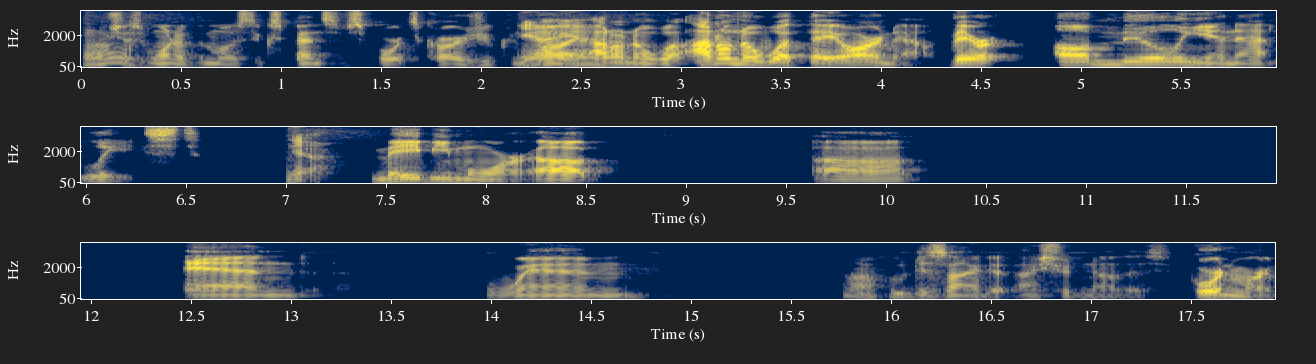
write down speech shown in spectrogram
which Oh. is one of the most expensive sports cars you can Yeah, buy. yeah. I don't know what I don't know what they are now. They're a million at least. Yeah. maybe more. Uh, uh, and when oh, who designed it? I should know this. Gordon Murray.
